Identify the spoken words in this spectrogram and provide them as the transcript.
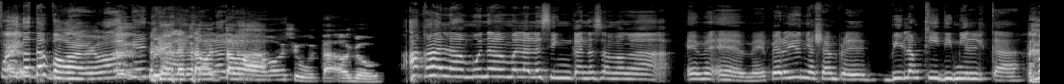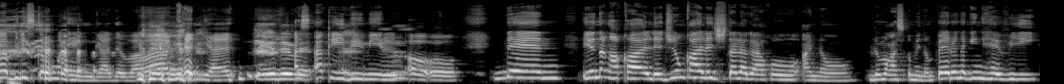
For the, the bar, mga ganyan. Pero natawa-tawa ako, shoota, o go. Akala mo na malalasing ka na sa mga M&M Pero yun nga, syempre, bilang kiddie meal ka, mabilis kang maengga, di ba? Mga ganyan. As a kiddie meal, oo. Then, yun na nga college. Yung college talaga ako, ano, lumakas uminom. Pero naging heavy,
